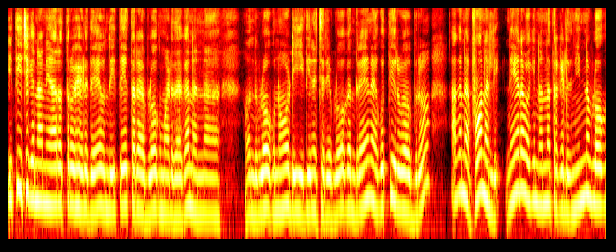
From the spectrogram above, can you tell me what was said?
ಇತ್ತೀಚೆಗೆ ನಾನು ಯಾರ ಹತ್ರ ಹೇಳಿದೆ, ಒಂದು ಇದೇ ಥರ ಬ್ಲಾಗ್ ಮಾಡಿದಾಗ ನನ್ನ ಒಂದು ಬ್ಲಾಗ್ ನೋಡಿ ದಿನಚರಿ ಬ್ಲಾಗ್ ಅಂದರೆ ಗೊತ್ತಿರುವ ಒಬ್ಬರು ಆಗ ನಾನು ಫೋನಲ್ಲಿ ನೇರವಾಗಿ ನನ್ನ ಹತ್ರ ಕೇಳಿದೆ, ನಿನ್ನ ಬ್ಲಾಗ್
